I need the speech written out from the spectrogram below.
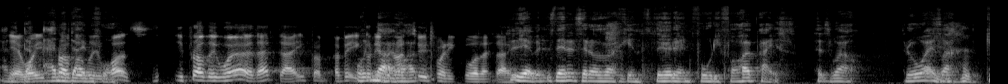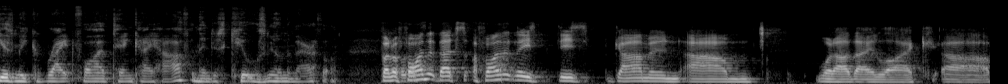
And Yeah, the, well, you and day probably before. was. You probably were that day. I bet you Well, couldn't no, even run 224 that day. Yeah, but then it said I was like in 1345 pace as well. It always like gives me great 5, 10k half and then just kills me on the marathon. But I find that that's I find that these these Garmin um, what are they like? Uh,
